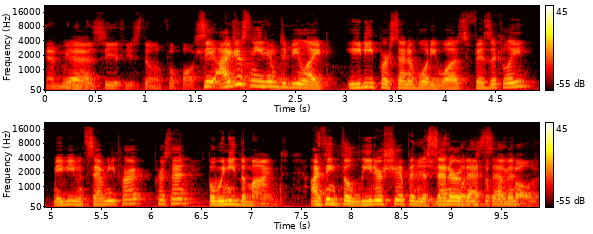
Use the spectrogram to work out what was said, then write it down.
and we Yeah. need to see if he's still in football. see, shape I just for need him to be years. like 80 percent of what he was physically, maybe even 70 percent. But we need the mind. I think the leadership in Yeah, the center the of play- that he's the play seven, caller.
